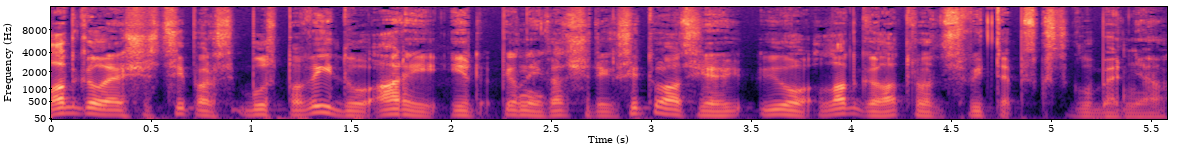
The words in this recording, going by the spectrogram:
Latvijā šis cipars būs pa vidu, arī ir pilnīgi atšķirīga situācija, jo Latvija atrodas Vitebskas guberņā.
